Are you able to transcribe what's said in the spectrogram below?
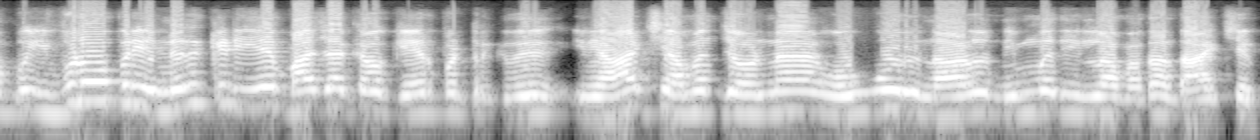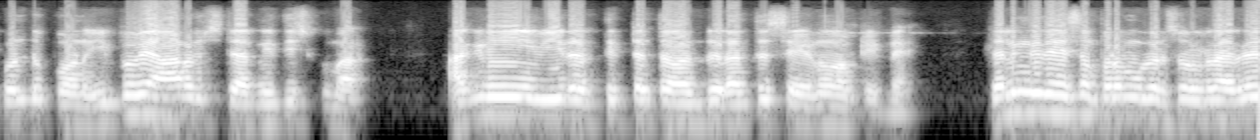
அப்போ இவ்வளவு பெரிய நெருக்கடியே பாஜகவுக்கு ஏற்பட்டிருக்குது. இனி ஆட்சி அமைஞ்ச உடனே ஒவ்வொரு நாளும் நிம்மதி இல்லாம தான் அந்த ஆட்சியை கொண்டு போகணும். இப்பவே ஆரம்பிச்சிட்டார் நிதிஷ்குமார். அக்னி வீரர் திட்டத்தை வந்து ரத்து செய்யணும் அப்படின்னு. தெலுங்கு தேசம் பிரமுகர் சொல்றாரு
